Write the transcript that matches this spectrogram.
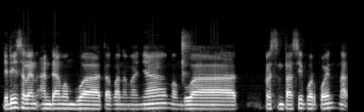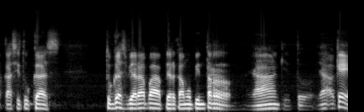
jadi selain Anda membuat apa namanya, membuat presentasi PowerPoint, nak kasih tugas. Tugas biar apa? Biar kamu pinter, ya gitu. Ya oke. Okay.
